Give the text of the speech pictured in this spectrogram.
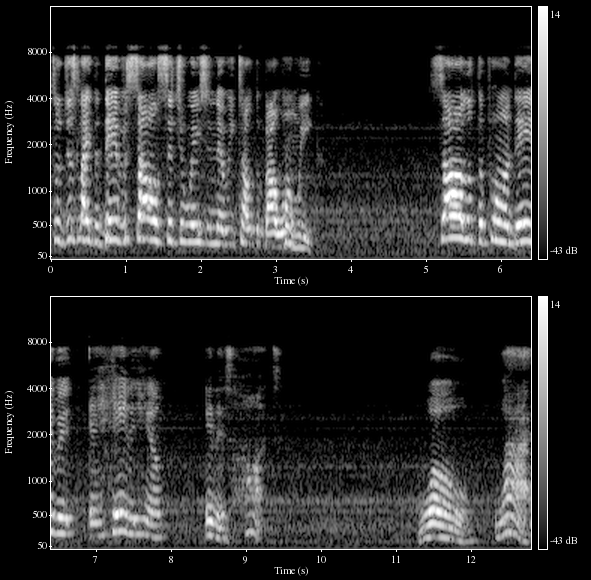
So just like the David Saul situation that we talked about one week. Saul looked upon David and hated him in his heart. Whoa. Why?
